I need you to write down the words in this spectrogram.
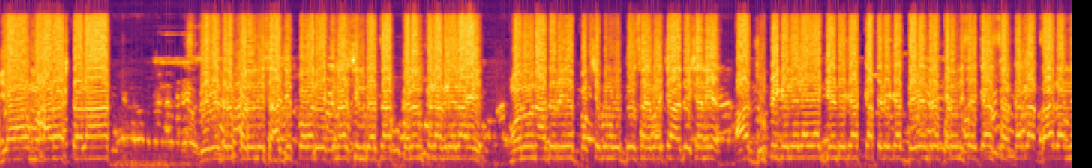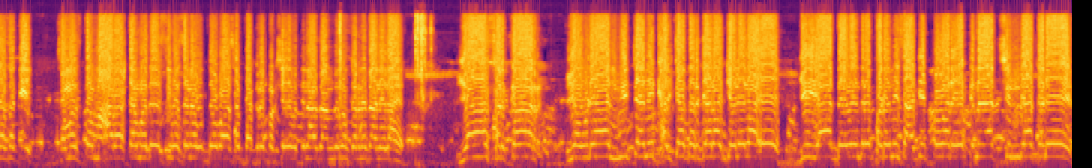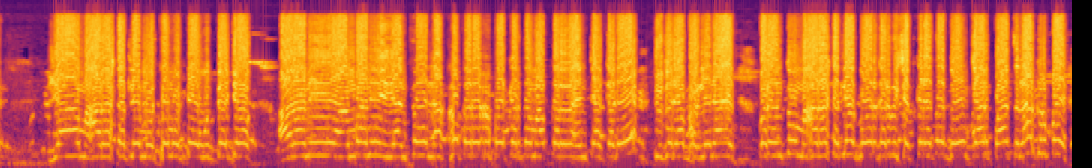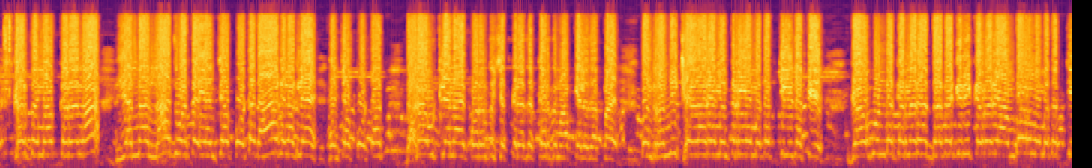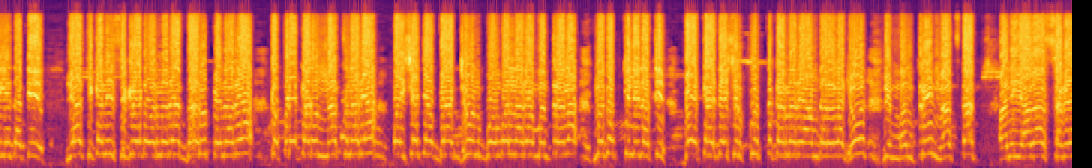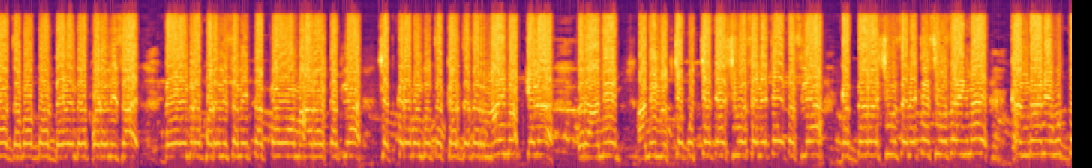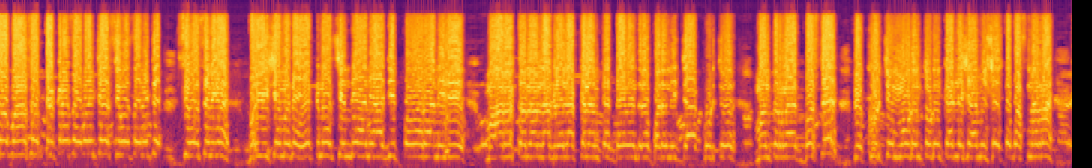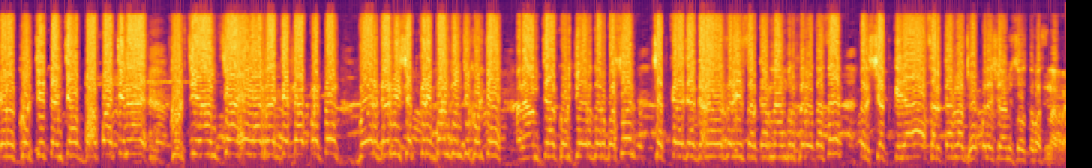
या महाराष्ट्राला देवेंद्र फडणवीस अजित पवार एकनाथ शिंदेचा कलंक लागलेला आहे. म्हणून आदरणीय पक्षप्रमुख उद्धव साहेबांच्या आदेशाने आज झोपी गेलेल्या या गेंड्याच्या कातडीच्या देवेंद्र फडणवीसाच्या सरकारला जाग आणण्यासाठी समस्त महाराष्ट्रामध्ये शिवसेना उद्धव बाळासाहेब ठाकरे पक्षाच्या वतीने आज आंदोलन करण्यात आलेलं आहे. या सरकार एवढ्या नीच आणि खालच्या दर्जाला गेलेला आहे की या देवेंद्र फडणवीस अजित पवार एकनाथ शिंद्याकडे या महाराष्ट्रातले मोठे मोठे उद्योजक अडाणी अंबानी यांचं लाखो करोड रुपये कर्ज माफ करणार यांच्याकडे तिजोऱ्या भरलेल्या आहेत. परंतु महाराष्ट्रातल्या गोरगरबी शेतकऱ्याचा दोन चार पाच लाख रुपये कर्ज माफ करायला यांना लाज वाटते. यांच्या पोटात आग लागली आहे. यांच्या पोटात धडा उठले नाही. परंतु शेतकऱ्याचं कर्ज माफ केलं जात नाही. पण रमी खेळणाऱ्या मंत्र्याला मदत केली जाते. गावगुंड करणाऱ्या दादागिरी करणाऱ्या आंबाला मदत केली जाते. या ठिकाणी सिगरेट वरणाऱ्या दारू पिणाऱ्या कपडे काढून नाचणाऱ्या पैशाच्या बॅग घेऊन बोंबलणाऱ्या मंत्र्याला मदत केली जाते. बेकायदेशीर कृत्य करणाऱ्या आमदाराला घेऊन हे मंत्री नाचतात आणि याला सगळ्यात जबाबदार देवेंद्र फडणवीस आहे. देवेंद्र फडणवीसांनी तत्काळ या महाराष्ट्रातल्या शेतकरी बंधूचं कर्ज जर नाही माफ केलं तर आम्ही आम्ही लुच्चपुच्च्या त्या शिवसेनेचे येत असल्या गद्दार शिवसेनेचे शिवसैनिक नाही. खंडाने उद्धव बाळासाहेब ठाकरे भविष्यामध्ये एकनाथ शिंदे आणि अजित पवार आणि हे महाराष्ट्राला लागलेला कलंक देवेंद्र फडणवीस ज्या खुर्चीवर मंत्रालयात बसते ते खुर्ची मोडून तोडून काढल्याशिवाय आम्ही स्वस्त बसणार नाही. कारण खुर्ची त्यांच्या बापाची नाही. खुर्ची आमची आहे या राज्यातल्या प्रथम गोरगरबी शेतकरी बांधूंची खुर्ची आहे. आणि आमच्या खुर्चीवर जर बसून शेतकऱ्याच्या घरावर जर ही सरकार नांगूर फिरवत असेल तर शेतकऱ्या सरकारला झोपल्याशिवाय आम्ही स्वस्त बसणार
